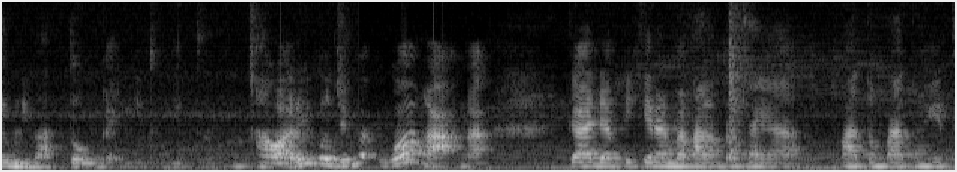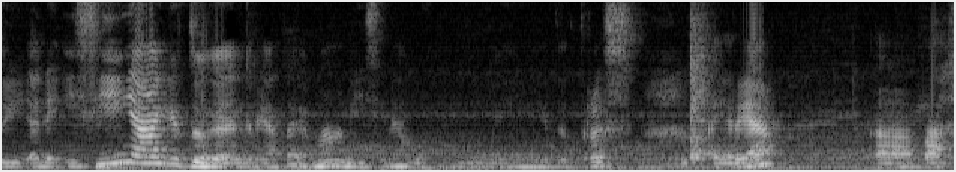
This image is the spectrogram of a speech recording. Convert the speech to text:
dia beli patung kayak gitu-gitu. Awalnya gue juga gue nggak nggak nggak ada pikiran bakalan percaya patung-patung itu ada isinya gitu kan. Ternyata emang ada isinya gitu. Terus akhirnya eh, pas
